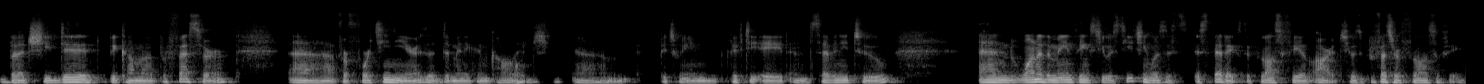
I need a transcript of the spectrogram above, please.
but she did become a professor uh, for 14 years at Dominican College um, between 58 and 72 and one of the main things she was teaching was aesthetics the philosophy of art. She was a professor of philosophy.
